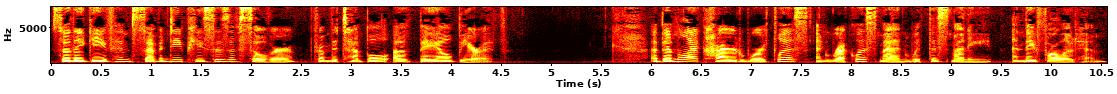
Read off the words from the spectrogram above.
So they gave him seventy pieces of silver from the temple of Baal Berith. Abimelech hired worthless and reckless men with this money, and they followed him.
